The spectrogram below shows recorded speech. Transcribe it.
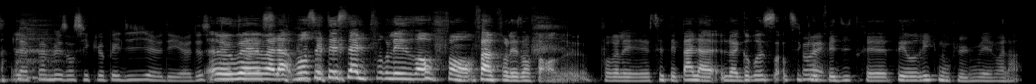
La fameuse encyclopédie euh, des euh, 200 euh, Ouais, voilà. Bon, c'était celle pour les enfants. Enfin, pour les enfants. Pour les... C'était pas la, la, grosse encyclopédie très théorique non plus, mais voilà.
